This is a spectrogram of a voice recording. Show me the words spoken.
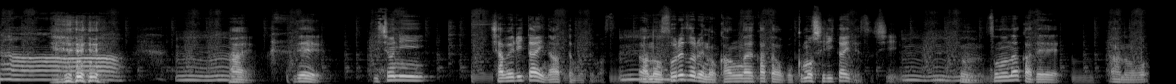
あー。うんうん。はい、で一緒に喋りたいなって思ってます、うんあのそれぞれの考え方を僕も知りたいですし。う、んううん。ん。その中であの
